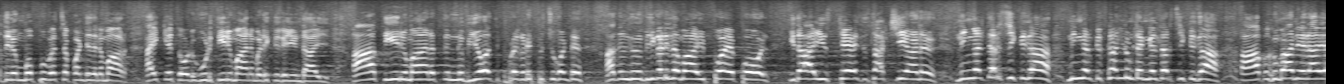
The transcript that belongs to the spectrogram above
അതിനും ഒപ്പുവെച്ച പണ്ഡിതന്മാർ ഐക്യത്തോടു കൂടി തീരുമാനമെടുക്കുകയുണ്ടായി. ആ തീരുമാനത്തിന് വിയോജി പ്രകടിപ്പിച്ചുകൊണ്ട് അതിൽ നിന്ന് വിഘടിതമായി പോയപ്പോൾ ഇതാ ഈ സ്റ്റേജ് സാക്ഷിയാണ്. നിങ്ങൾ ദർശിക്കുക നിങ്ങൾക്ക് കണ്ണുണ്ടെങ്കിൽ ദർശിക്കുക. ആ ബഹുമാന്യരായ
